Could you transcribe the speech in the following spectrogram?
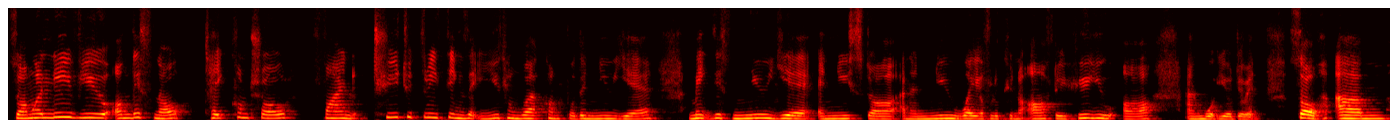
So I'm going to leave you on this note. Take control. Find two to three things that you can work on for the new year. Make this new year a new start and a new way of looking after who you are and what you're doing. So, um,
